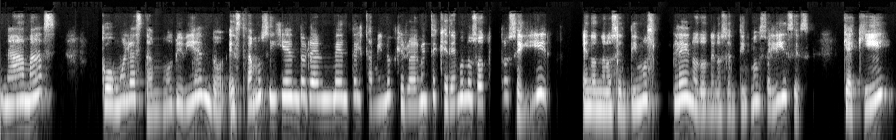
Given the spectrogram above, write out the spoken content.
nada más, ¿cómo la estamos viviendo? ¿Estamos siguiendo realmente el camino que realmente queremos nosotros seguir? en donde nos sentimos plenos, donde nos sentimos felices, que aquí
